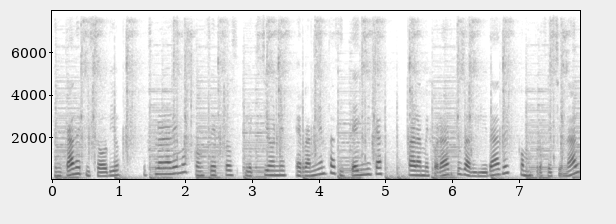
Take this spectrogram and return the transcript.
En cada episodio exploraremos conceptos, lecciones, herramientas y técnicas para mejorar tus habilidades como profesional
